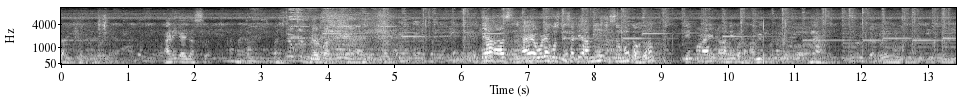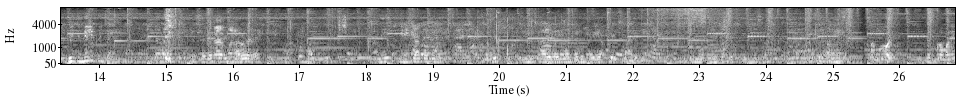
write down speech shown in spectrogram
तारीख ठरवली आणि काय जास्त त्या आज ह्या एवढ्या गोष्टीसाठी आम्ही सहमत आहोत. ते पण आहेत आम्ही पण आम्ही पण. दिली पिक्चर हे सगळं ठरवलंय. आणि तुमच्याकडून तुमच्या आईवडिलांकडून काही अपेक्षा आहेत. आणि सांगूवाडी त्याप्रमाणे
